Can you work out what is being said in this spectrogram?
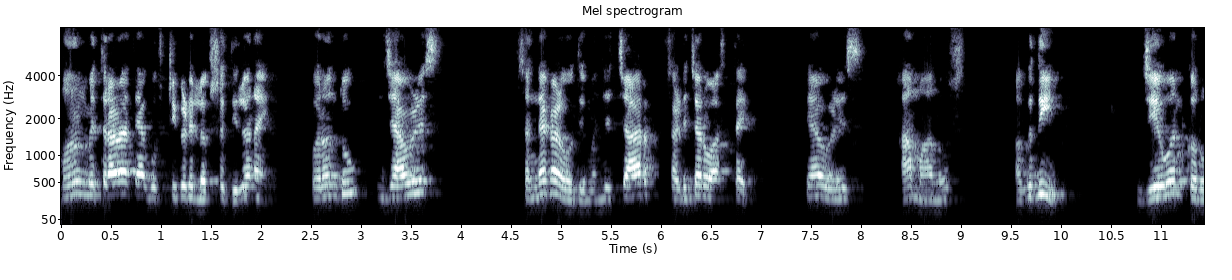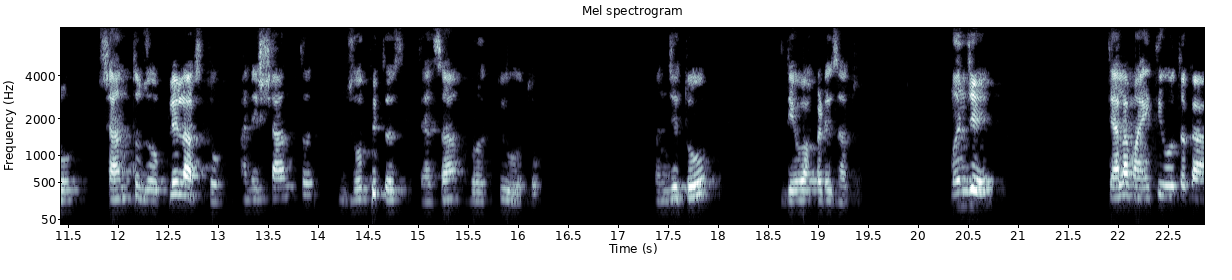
म्हणून मित्रांना त्या गोष्टीकडे लक्ष दिलं नाही. परंतु ज्यावेळेस संध्याकाळ होते म्हणजे चार साडेचार वाजतायत त्यावेळेस हा माणूस अगदी जेवण करून शांत झोपलेला असतो आणि शांत झोपेतच त्याचा मृत्यू होतो. म्हणजे तो देवाकडे जातो. म्हणजे त्याला माहिती होतं का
